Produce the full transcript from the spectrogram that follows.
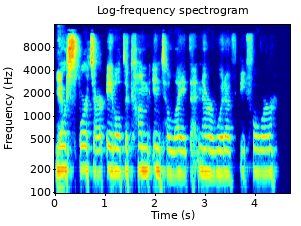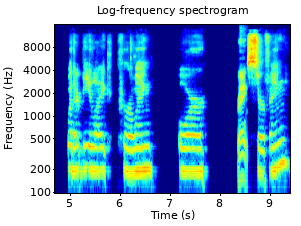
Yeah. more sports are able to come into light that never would have before whether it be like curling or right. surfing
